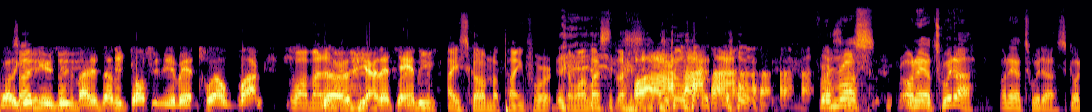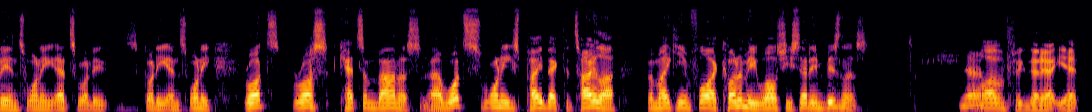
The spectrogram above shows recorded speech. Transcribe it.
Well, the So- good news is, mate, it's only costing you about twelve bucks. well, man. So yeah, that's handy. Hey Scott, I'm not paying for it. Come on, let's. From Ross on our Twitter, on our Twitter, Scotty and Swanee, at Scotty, Scotty and Swanee. Ross, Ross Katsambarnis, uh, what's Swanee's payback to Taylor for making him fly economy while she sat in business? Yeah. I haven't figured that out yet.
